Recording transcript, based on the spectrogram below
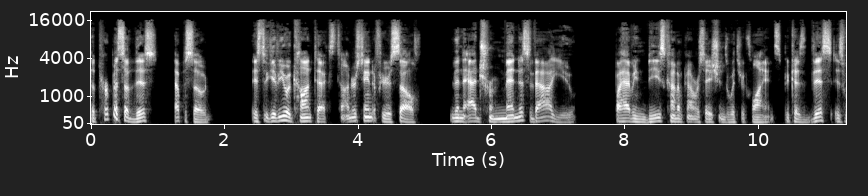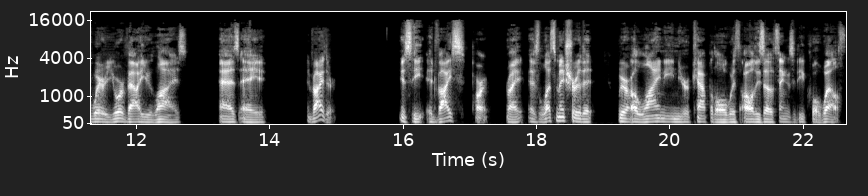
the purpose of this episode is to give you a context to understand it for yourself, then add tremendous value by having these kind of conversations with your clients, because this is where your value lies as a advisor. It's the advice part, right? Is let's make sure that we are aligning your capital with all these other things that equal wealth.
